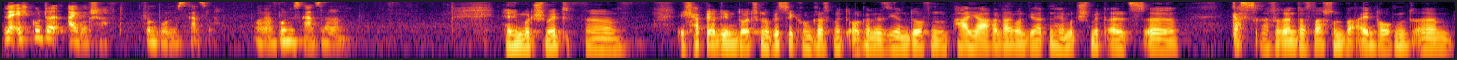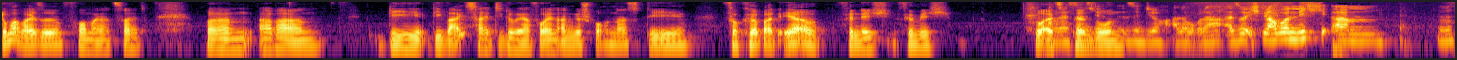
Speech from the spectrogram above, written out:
eine echt gute Eigenschaft für einen Bundeskanzler oder Bundeskanzlerin. Helmut Schmidt. Äh, ich habe ja den Deutschen Logistikkongress mit organisieren dürfen, ein paar Jahre lang. Und wir hatten Helmut Schmidt als äh, Gastreferent. Das war schon beeindruckend. Ähm, dummerweise vor meiner Zeit. Ähm, aber die, die Weisheit, die du ja vorhin angesprochen hast, die verkörpert er, finde ich, für mich so als Aber das Person. Sind die, sind die doch alle, oder? Also ich glaube nicht, ähm, hm,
